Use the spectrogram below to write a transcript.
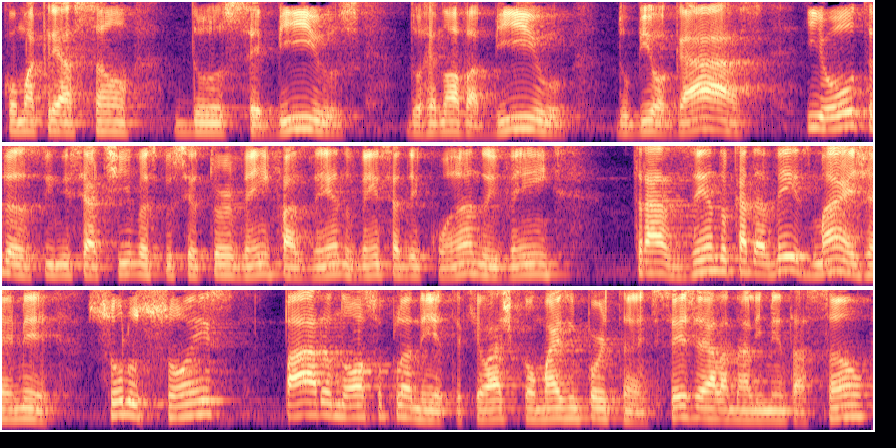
como a criação dos CBIOS, do RenovaBio, do biogás e outras iniciativas que o setor vem fazendo, vem se adequando e vem trazendo cada vez mais, Jaime, soluções para o nosso planeta, que eu acho que é o mais importante, seja ela na alimentação,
